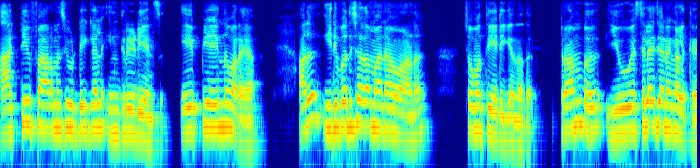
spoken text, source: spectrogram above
active pharmaceutical ingredients A P I എന്ന് പറയാം. അത് ഇരുപത് ശതമാനമാണ് ചുമത്തിയിരിക്കുന്നത്. ട്രംപ് യു എസിലെ ജനങ്ങൾക്ക്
